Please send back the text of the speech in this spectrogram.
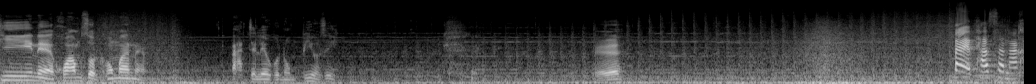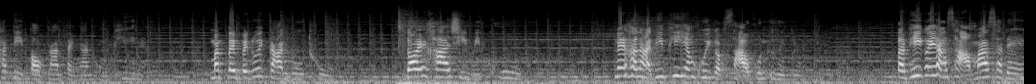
ทีเนี่ย ความสดของมันเนี่ยอาจจะเร็วกว่านมเปรี้ยวสิเออ แต่ทัศนคติต่อการแต่งงานของพี่เนี่ย มันเป็นไปด้วยการดูถูก ด้อยค่าชีวิตคู่ ในขณะที่พี่ยังคุยกับสาวคนอื่นอยู่ แต่พี่ก็ยังสามารถแสดง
